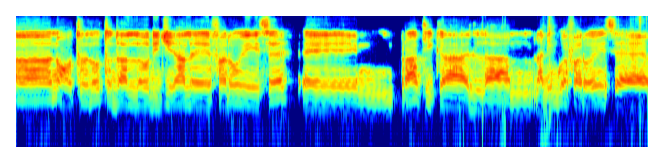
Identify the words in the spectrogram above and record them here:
Uh, no, tradotto dall'originale faroese in pratica la, la, lingua faroese è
